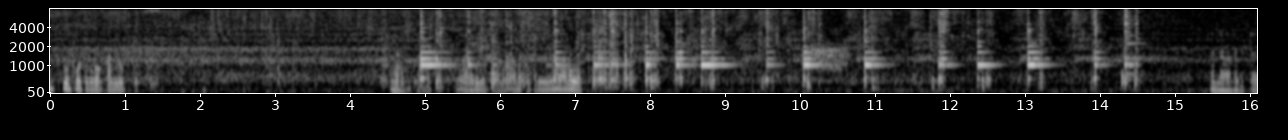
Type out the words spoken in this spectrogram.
உப்பு போட்டுக்கிறோம் கல் உப்பு. നല്ല വറകട്ട്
